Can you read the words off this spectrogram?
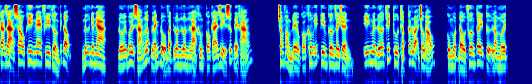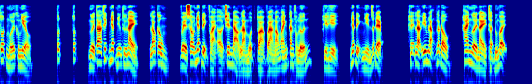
cả dạ sau khi nghe phi thường kích động, nữ nhân nha, đối với sáng lấp lánh đồ vật luôn luôn là không có cái gì sức đề kháng. Trong phòng đều có không ít kim cương dây chuyền, y nguyên nữa thích thu thập các loại châu báu, cùng một đầu phương tây cự long mới tốt mới không nhiều. Tốt tốt, người ta thích nhất những thứ này, lao công, về sau nhất định phải ở trên đảo làm một tòa vàng nóng ánh căn phòng lớn kỳ hỉ nhất định nhìn rất đẹp. Hệ là im lặng lắc đầu, hai người này thật đúng vậy,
